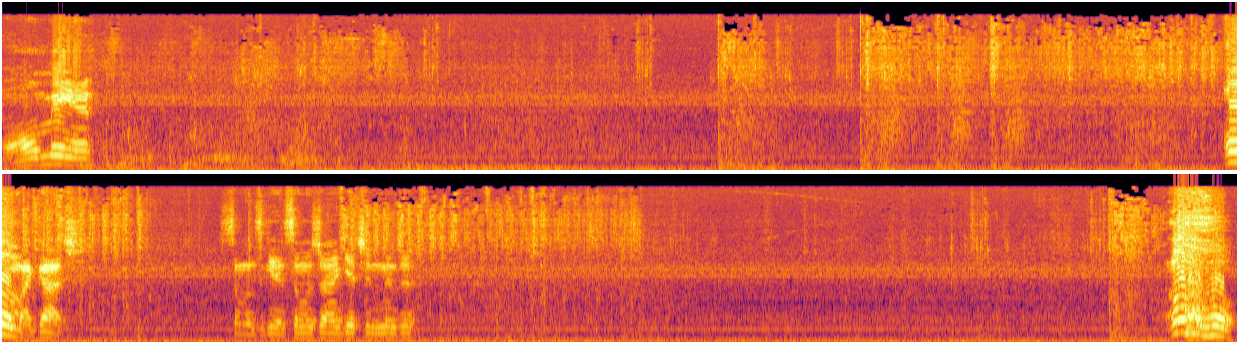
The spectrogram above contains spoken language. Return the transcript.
Oh man. Oh my gosh. Someone's getting, someone's trying to get you, ninja. Oh!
